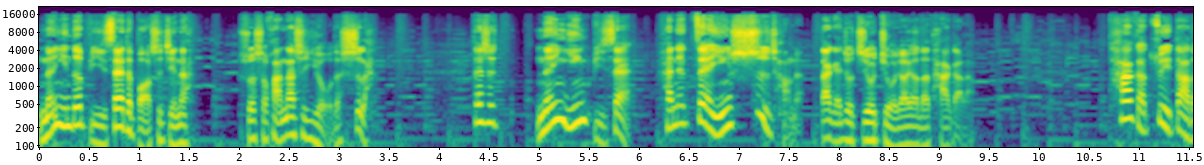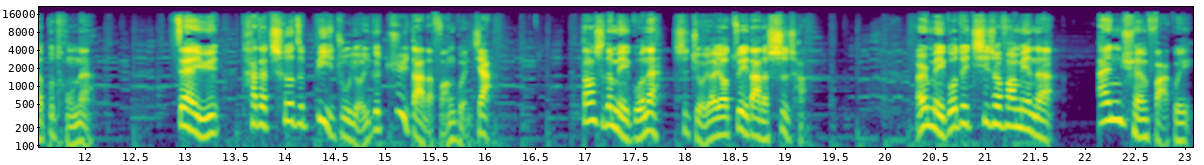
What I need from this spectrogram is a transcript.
能赢得比赛的保时捷呢？说实话，那是有的是了。但是能赢比赛还能再赢市场的，大概就只有911的 Targa 了。Targa 最大的不同呢，在于它的车子 B 柱有一个巨大的防滚架。当时的美国呢，是911最大的市场。而美国对汽车方面的安全法规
